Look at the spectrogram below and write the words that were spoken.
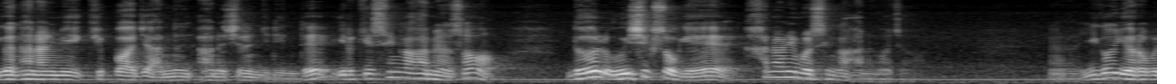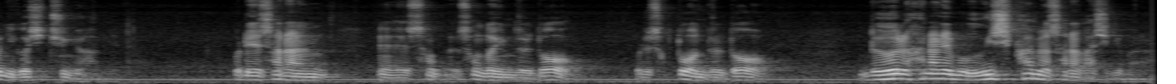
이건 하나님이 기뻐하지 않는, 않으시는 일인데 이렇게 생각하면서 늘 의식 속에 하나님을 생각하는 거죠. 에, 이거 여러분 이것이 중요합니다. 우리 성, 성도님들도 우리 속도원들도 늘 하나님을 의식하며 살아가시기 바랍니다.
